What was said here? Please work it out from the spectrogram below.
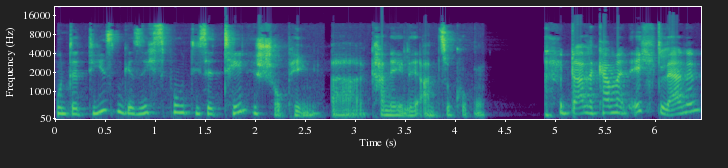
unter diesem Gesichtspunkt diese Teleshopping-Kanäle anzugucken. Da kann man echt lernen,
